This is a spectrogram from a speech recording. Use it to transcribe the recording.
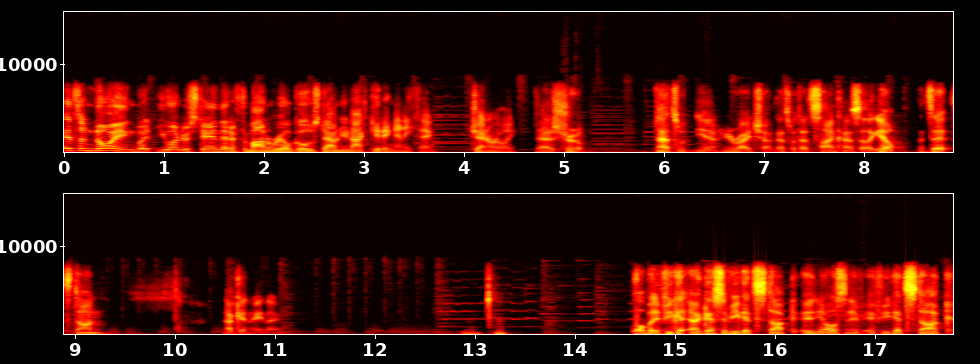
It's annoying, but you understand that if the monorail goes down, you're not getting anything generally. That is true. That's what you know. You're right, Chuck. That's what that sign kind of said. Like, yep, that's it. It's done. Not getting anything. Mm-hmm. Well, but if you get, I guess if you get stuck, eh, you know, listen, if, if you get stuck,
